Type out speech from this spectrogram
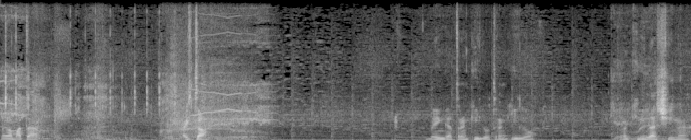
Me va a matar. Ahí está. Venga, tranquilo, tranquilo. Tranquila, China.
